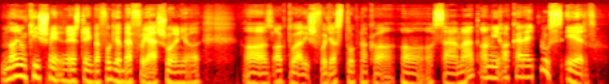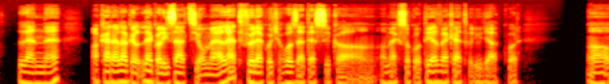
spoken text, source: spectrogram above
nagyon kismértékben fogja befolyásolni a, az aktuális fogyasztóknak a, a, a számát, ami akár egy plusz érv lenne, akár a legalizáció mellett, főleg, hogyha hozzátesszük a, a megszokott érveket, hogy ugye akkor a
